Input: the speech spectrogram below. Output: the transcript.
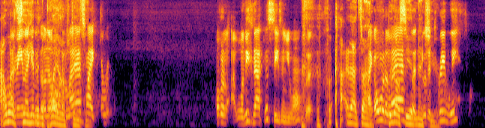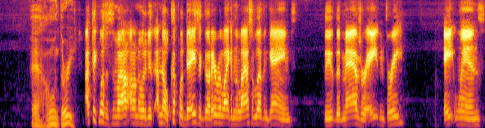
I want I to mean, see like him in the playoffs. the last Jason. like. Over, the- well, at least not this season. You won't, but that's all right. like over the We're last see what, next year. three weeks? Yeah, 0 and 3. I think was it somebody? I don't know what it is. I know a couple of days ago they were like in the last eleven games, the the Mavs were eight and three, eight wins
